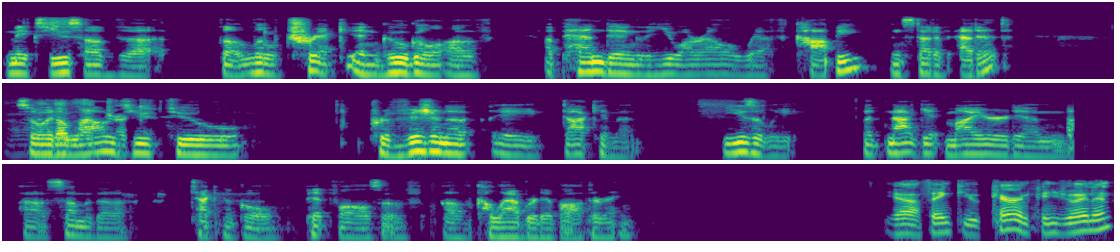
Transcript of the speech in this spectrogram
makes use of the the little trick in Google of appending the URL with copy instead of edit. Oh, So I it allows you to provision a, a document easily, but not get mired in uh, some of the technical pitfalls of, of collaborative authoring. Yeah, thank you. Karen, can you join in?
